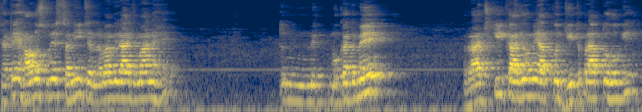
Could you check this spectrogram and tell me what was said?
छठे हाउस में शनि चंद्रमा विराजमान है। तो मुकदमे राजकीय कार्यों में आपको जीत प्राप्त होगी।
